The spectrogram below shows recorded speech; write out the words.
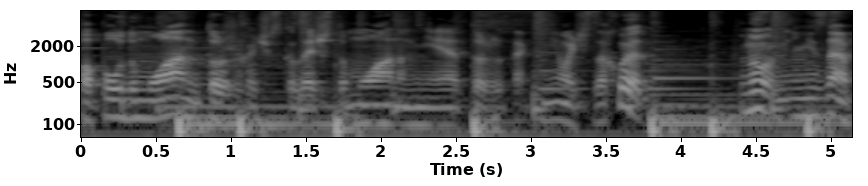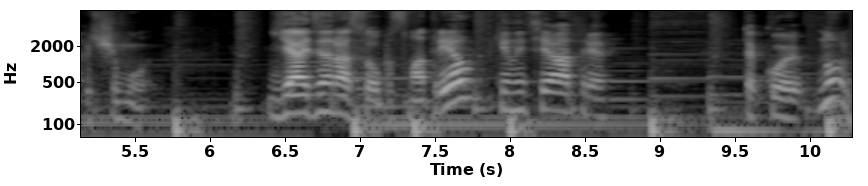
по поводу Муан тоже хочу сказать, что Муана мне тоже так не очень заходит. Ну, не знаю почему. Я один раз его посмотрел в кинотеатре. Такой, ну,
